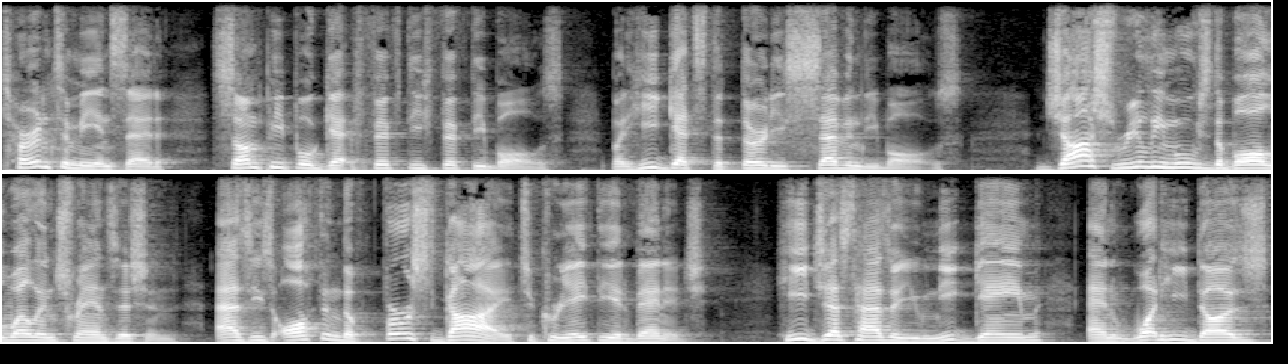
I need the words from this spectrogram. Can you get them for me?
turned to me and said, Some people get 50 50 balls, but he gets the 30 70 balls. Josh really moves the ball well in transition as he's often the first guy to create the advantage. He just has a unique game, and what he does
